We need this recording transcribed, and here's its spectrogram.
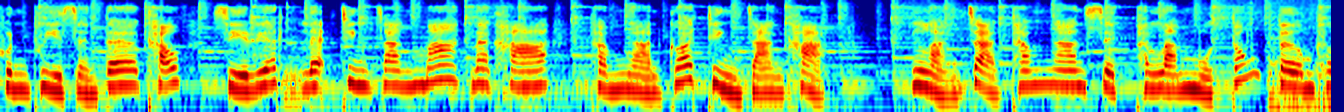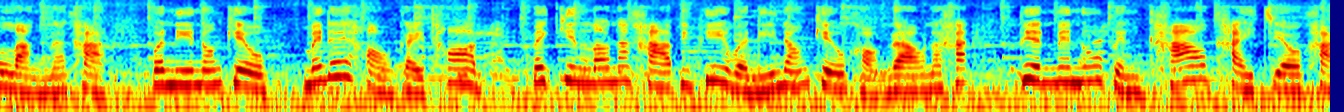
คุณพรีเซนเตอร์เขาซีเรียสและจริงจังมากนะคะทำงานก็จริงจังค่ะ หลังจากทำงานเสร็จพลังหมูต้องเติมพลังนะคะ วันนี้น้องเกลไม่ได้ห่อไก่ทอด ไปกินแล้วนะคะพี่ๆวันนี้น้องเกลของเรานะคะ เปลี่ยนเมนูเป็นข้าวไข่เจียวค่ะ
